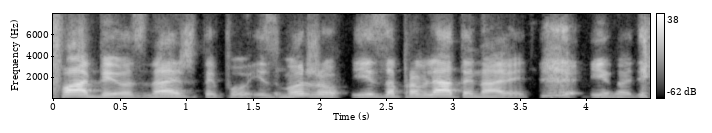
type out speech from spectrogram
Фабію, знаєш, типу, і зможу її заправляти навіть іноді.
